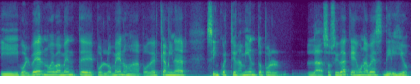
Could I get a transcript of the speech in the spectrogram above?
y volver nuevamente por lo menos a poder caminar sin cuestionamiento por la sociedad que una vez dirigió,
